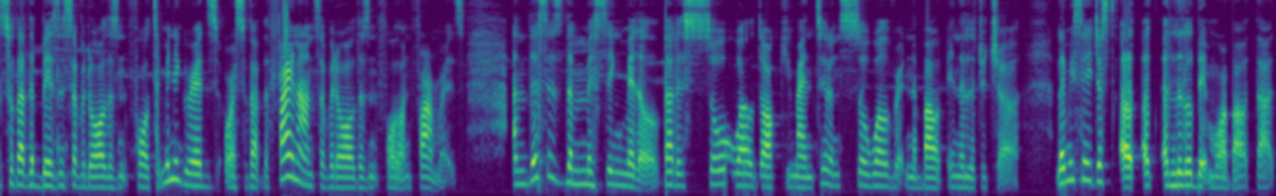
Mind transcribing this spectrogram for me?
so that the business of it all doesn't fall to mini grids or so that the finance of it all doesn't fall on farmers. And this is the missing middle that is so well documented and so well written about in the literature. Let me say just a, a, a little bit more about that.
